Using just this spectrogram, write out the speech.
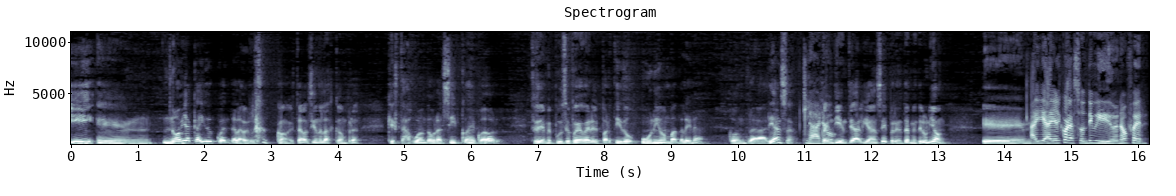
y eh, no había caído en cuenta, la verdad, cuando estaba haciendo las compras, que estaba jugando Brasil con Ecuador. Entonces me puse, fue a ver el partido Unión Magdalena contra Alianza. Claro. Pendiente de Alianza y pendiente también de la Unión. Eh, Ahí hay el corazón dividido, ¿no, Fer?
